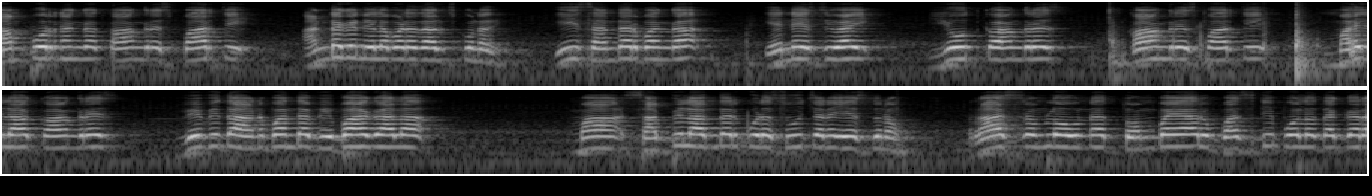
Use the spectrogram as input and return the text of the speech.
సంపూర్ణంగా కాంగ్రెస్ పార్టీ అండగా నిలబడదలుచుకున్నది. ఈ సందర్భంగా NSUI youth Congress Congress party మహిళా కాంగ్రెస్ వివిధ అనుబంధ విభాగాల మా సభ్యులందరూ కూడా సూచన చేస్తున్నాం. రాష్ట్రంలో ఉన్న తొంభై ఆరు బస్ డిపోల దగ్గర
